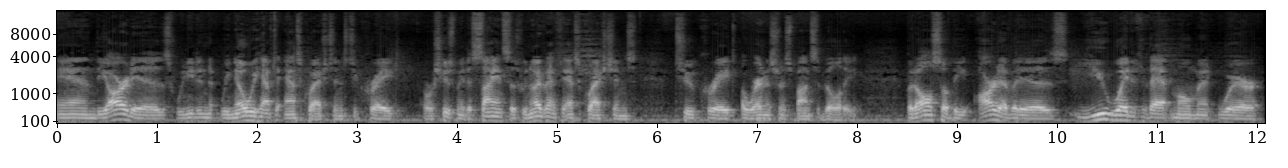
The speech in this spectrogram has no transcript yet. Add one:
and the art is we need to we know we have to ask questions to create, or excuse me, the science is we know we have to ask questions to create awareness and responsibility, but also the art of it is you waited to that moment where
